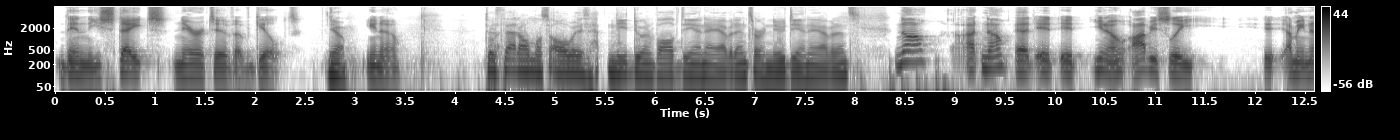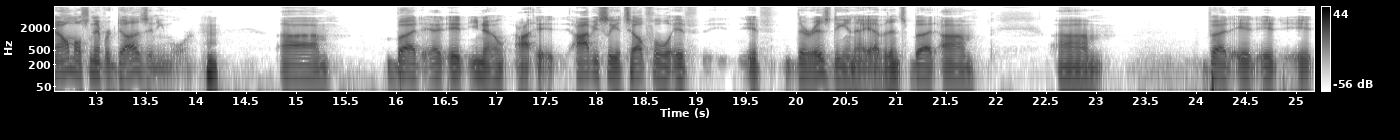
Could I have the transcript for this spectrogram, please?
than the state's narrative of guilt. Yeah. you know? Does that almost always need to involve DNA evidence or new DNA evidence? no uh, no. It, it it you know obviously it, i mean it almost never does anymore. Um but it, it you know uh, it, obviously it's helpful if if there is dna evidence but um um but it it it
